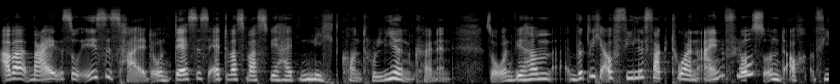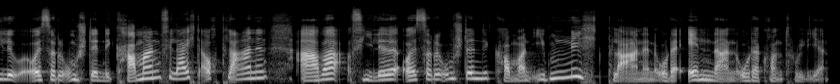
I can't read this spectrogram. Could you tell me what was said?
Aber mei, so ist es halt. Und das ist etwas, was wir halt nicht kontrollieren können. So, und wir haben wirklich auf viele Faktoren Einfluss und auch viele äußere Umstände kann man vielleicht auch planen, aber viele äußere Umstände kann man eben nicht planen oder ändern oder kontrollieren.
